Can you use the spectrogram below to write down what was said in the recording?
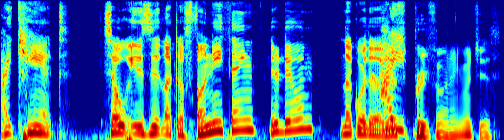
I can't. So is it like a funny thing they're doing? Like where they're like, I- this pretty funny, which is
